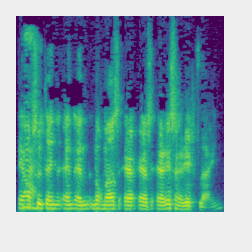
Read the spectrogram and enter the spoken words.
ja, ja. absoluut. En, en, en nogmaals, er, er, er is een richtlijn.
